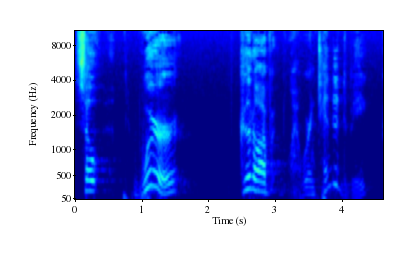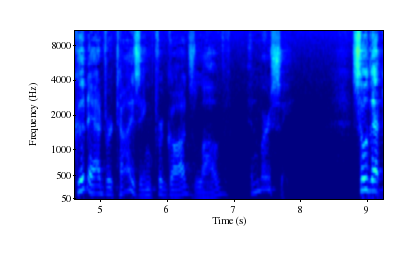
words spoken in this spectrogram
So we're good, well, we're intended to be good advertising for God's love and mercy. So that,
